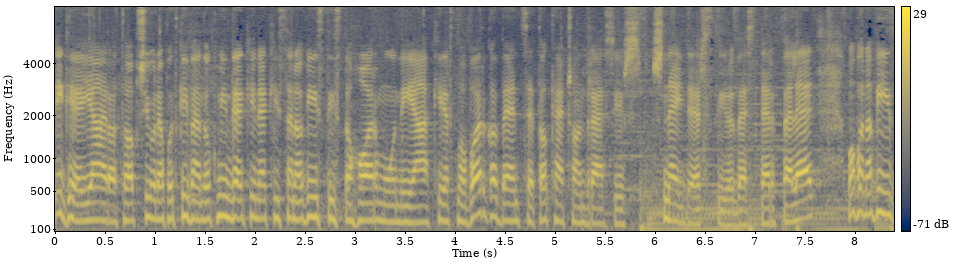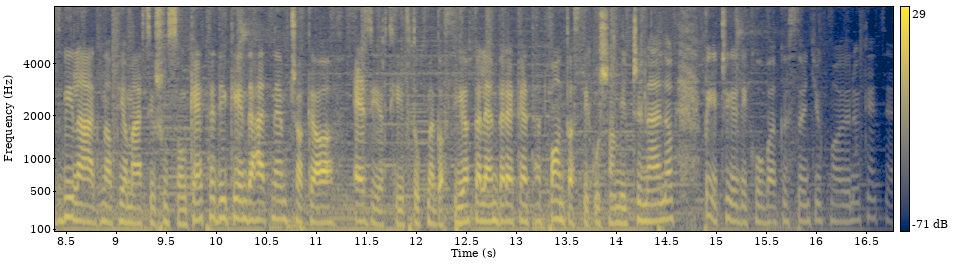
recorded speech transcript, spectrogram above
igen, jár a taps. Jó napot kívánok mindenkinek, hiszen a víztiszta harmóniákért ma Varga Bence, Takács András és Schneider Szilveszter felelt. Ma van a vízvilág napja március 22-én, de hát nem csak a, ezért hívtuk meg a fiatal embereket, hát fantasztikus, amit csinálnak. Pécs Ildikóval köszöntjük ma önöket.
